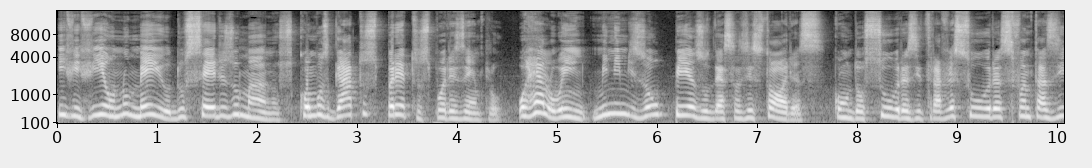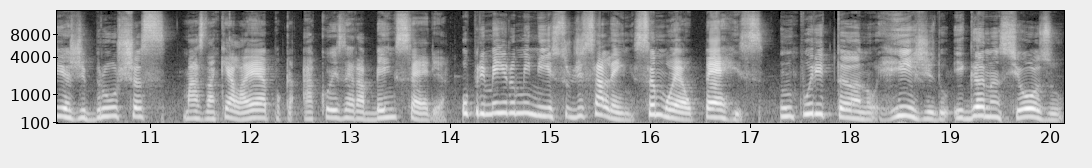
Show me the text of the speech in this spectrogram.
e viviam no meio dos seres humanos, como os gatos pretos, por exemplo. O Halloween minimizou o peso dessas histórias, com doçuras e travessuras, fantasias de bruxas, mas naquela época a coisa era bem séria. O primeiro-ministro de Salem, Samuel Perres, um puritano rígido e ganancioso,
